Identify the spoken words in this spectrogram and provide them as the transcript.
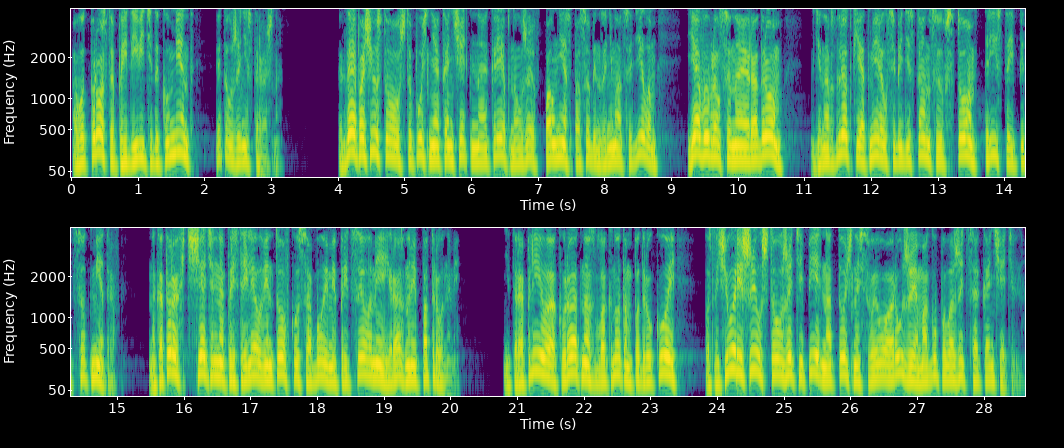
А вот просто предъявите документ — это уже не страшно. Когда я почувствовал, что пусть не окончательно окреп, но уже вполне способен заниматься делом, я выбрался на аэродром, где на взлетке отмерил себе дистанцию в 100, 300 и 500 метров, на которых тщательно пристрелял винтовку с обоими прицелами и разными патронами. Неторопливо, аккуратно, с блокнотом под рукой, после чего решил, что уже теперь на точность своего оружия могу положиться окончательно.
